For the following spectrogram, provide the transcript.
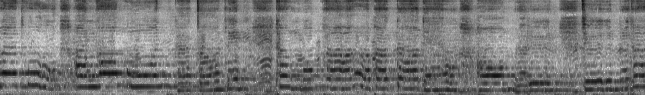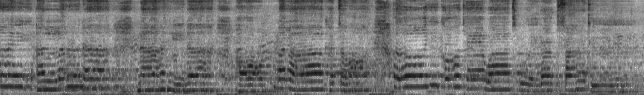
และทูบอันหอมหวนกจรลิ้นทั้งบุกพาผักกาแก้ว หอมระรื่น ชื่นระไทยอัลลานานายนาหอมมาลาขจร เอ้ยขอเทวาช่วยรักษาเธอ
